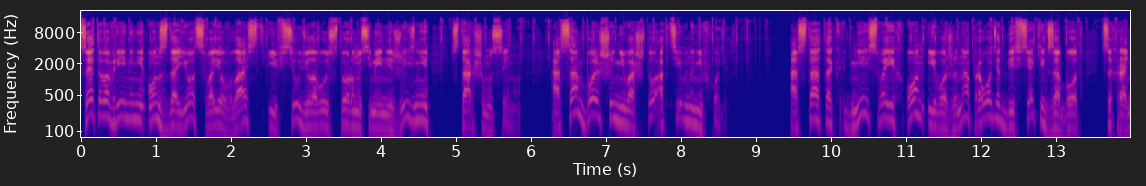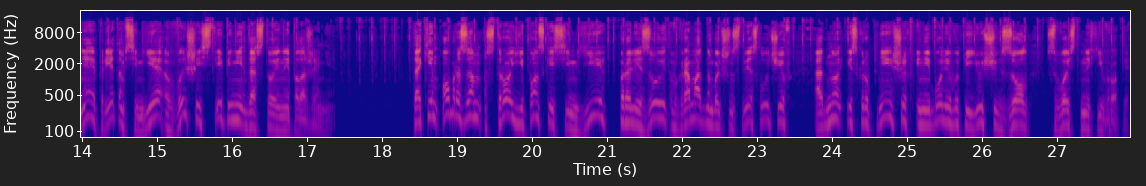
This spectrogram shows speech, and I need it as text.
С этого времени он сдает свою власть и всю деловую сторону семейной жизни старшему сыну, а сам больше ни во что активно не входит. Остаток дней своих он и его жена проводят без всяких забот, сохраняя при этом в семье в высшей степени достойное положение. Таким образом, строй японской семьи парализует в громадном большинстве случаев одно из крупнейших и наиболее вопиющих зол, свойственных Европе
